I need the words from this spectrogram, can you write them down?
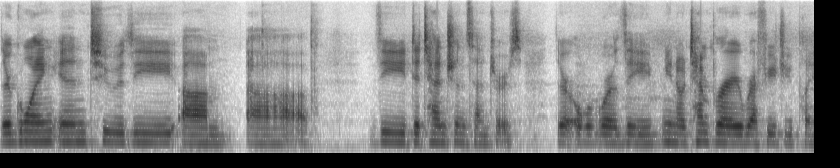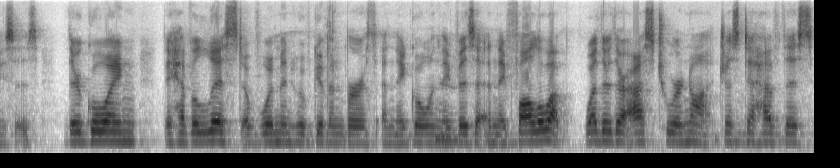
They're going into the, um, uh, the detention centers, they're or the you know temporary refugee places. They're going. They have a list of women who have given birth, and they go and they visit and they follow up, whether they're asked to or not, just to have this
